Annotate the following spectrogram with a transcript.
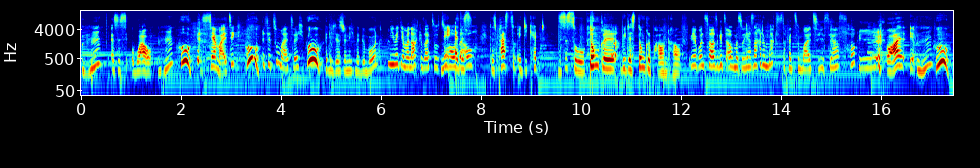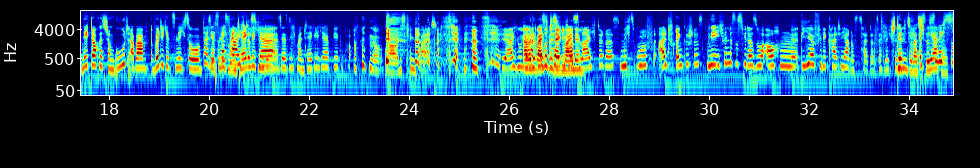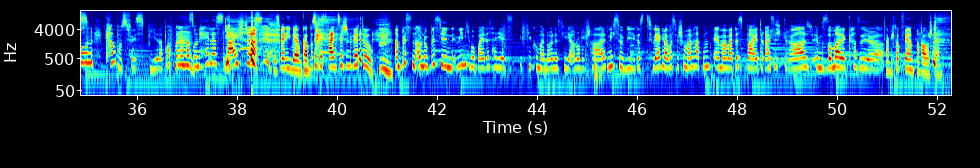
Mhm. Es ist, wow. Mhm. Huh. Es ist sehr malzig. Huh. Ist dir zu malzig? Huh. Bin ich das schon nicht mehr gewohnt? Mir wird ja mal nachgesagt, so zu Nee, Hause das, auch. das passt zum Etikett. Das ist so dunkel, wie das dunkelbraun drauf. Wir bei uns zu Hause geht's auch immer so, ja Sarah, du magst es doch, wenn es zu malzig ist. Ja, sorry. Boah, mhm. Huh. Nee, doch, ist schon gut, aber würde ich jetzt nicht so. Da Ist jetzt nicht was mein täglicher. wieder. Ist jetzt nicht mein täglicher Biergebrauch. oh, wow, das klingt falsch. Ja, Julia Aber hat du weißt, so was ich täglich meine. was Leichteres, nichts Uraltfränkisches. Nee, ich finde, es ist wieder so auch ein Bier für die kalte Jahreszeit tatsächlich. Stimmt, sowas Es ist nicht so ein Campusfestbier. Da braucht man Mm. einfach so ein helles, leichtes. das, wenn ich mir am Campus was reinzischen würde, du. Mm. Am besten auch nur ein bisschen wenig, wobei das hat jetzt 4,9, das geht ja auch noch total. Nicht so wie das Zwergler, was wir schon mal hatten. Immer war das bei 30 Grad im Sommer, kannst du ja... Hab ich Kopfweh und einen Rausch dann.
